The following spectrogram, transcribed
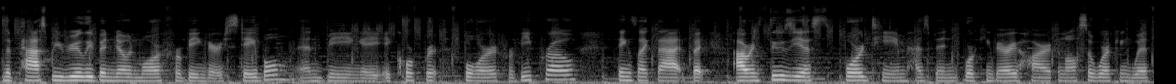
In the past, we've really been known more for being very stable and being a, a corporate board for vPro, things like that. But our enthusiast board team has been working very hard and also working with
